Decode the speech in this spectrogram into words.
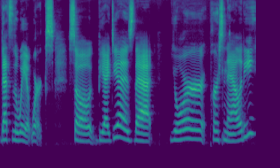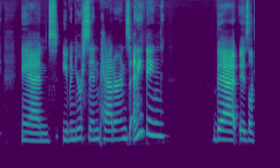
that's the way it works. So the idea is that your personality and even your sin patterns, anything that is like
